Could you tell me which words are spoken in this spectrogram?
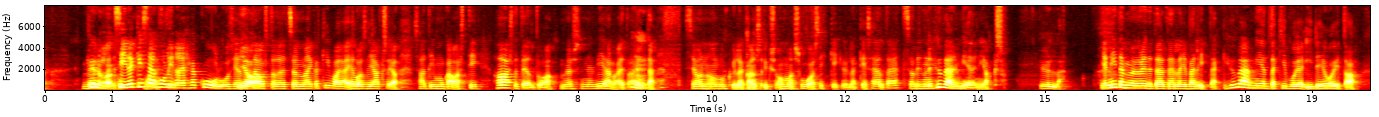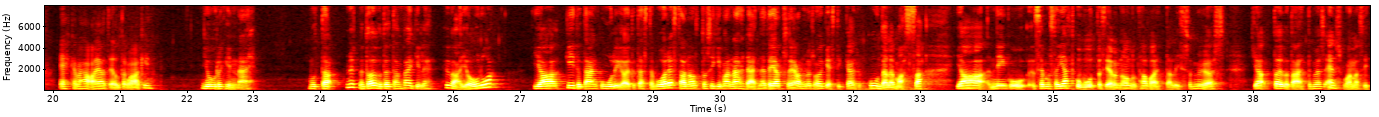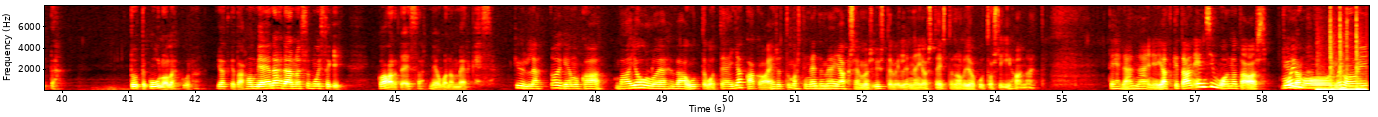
menoa. Kyllä, siinä kesähulina ehkä kuuluu sieltä Joo. taustalta, että se on aika kiva ja eloisa jakso ja saatiin mukavasti haastateltua myös sinne vieraita, hmm. että se on ollut kyllä kans yksi oma suosikki kyllä kesältä, että se oli semmoinen hyvän mielen jakso. Kyllä. Ja niitä me yritetään tällä välittääkin. Hyvää mieltä, kivoja ideoita, ehkä vähän ajateltavaakin. Juurikin näin. Mutta nyt me toivotetaan kaikille hyvää joulua ja kiitetään kuulijoita tästä vuodesta. On ollut tosi kiva nähdä, että näitä jaksoja on myös oikeasti käyty kuuntelemassa ja niin kuin, semmoista jatkuvuutta siellä on ollut havaittavissa myös. Ja toivotaan, että myös ensi vuonna sitten tuutte kuulolle, kun jatketaan hommia ja nähdään noissa muissakin kaarteissa neuvonnan merkeissä. Kyllä, oikein mukaan vaan joulua ja hyvää uutta vuotta ja jakakaa ehdottomasti näitä meidän jaksoja myös ystävillenne, jos teistä on ollut joku tosi ihana. Että tehdään näin ja jatketaan ensi vuonna taas. Moi Kyllä. moi! Moi moi!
